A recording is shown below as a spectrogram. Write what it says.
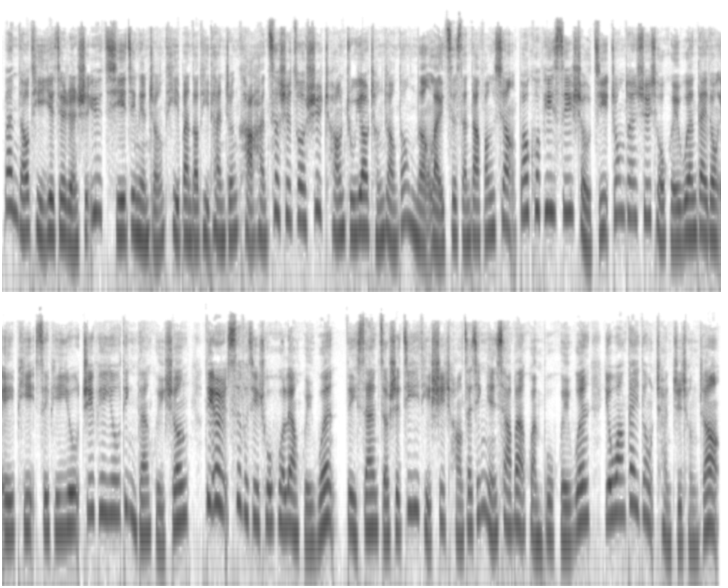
半导体业界人士预期，今年整体半导体探针卡和测试座市场主要成长动能来自三大方向，包括 PC、手机终端需求回温带动 AP、CPU、GPU 订单回升；第二，伺服器出货量回温；第三，则是记忆体市场在今年下半缓步回温，有望带动产值成长。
